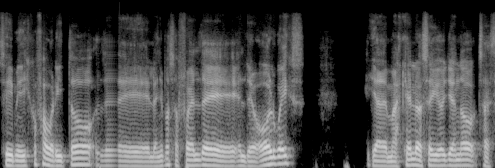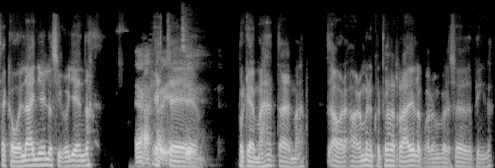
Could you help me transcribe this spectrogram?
sí, mi disco favorito del año pasado fue el de, el de Always, y además que lo he seguido oyendo, o sea, se acabó el año y lo sigo oyendo, Ah, está Este, bien, sí. porque además, además ahora, ahora me lo encuentro en la radio, lo cual me parece de pinga,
